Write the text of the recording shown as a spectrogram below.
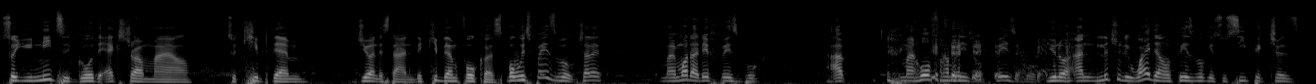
So you need to go the extra mile to keep them. Do you understand? They keep them focused. But with Facebook, shall I, my mother did Facebook. I, my whole family is on Facebook. You know, and literally why they're on Facebook is to see pictures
